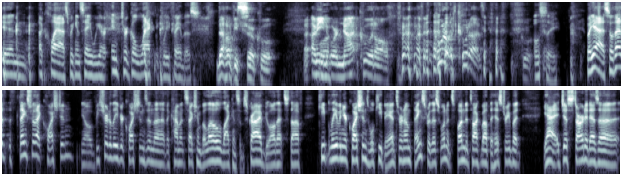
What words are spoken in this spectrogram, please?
in a class, we can say we are intergalactically famous. That would be so cool. I mean, or, or not cool at all. kudos, kudos. Cool. We'll yeah. see. But yeah, so that thanks for that question. You know, be sure to leave your questions in the the comment section below. Like and subscribe, do all that stuff. Keep leaving your questions. We'll keep answering them. Thanks for this one. It's fun to talk about the history, but yeah, it just started as a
